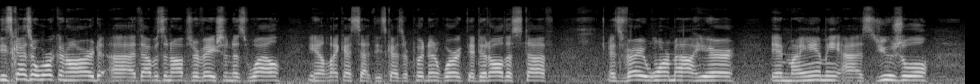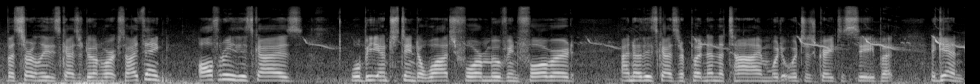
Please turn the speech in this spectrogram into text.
these guys are working hard. Uh, that was an observation as well. You know, like I said, these guys are putting in work. They did all this stuff. It's very warm out here in Miami as usual, but certainly these guys are doing work. So I think all three of these guys will be interesting to watch for moving forward. I know these guys are putting in the time, which is great to see. But again,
